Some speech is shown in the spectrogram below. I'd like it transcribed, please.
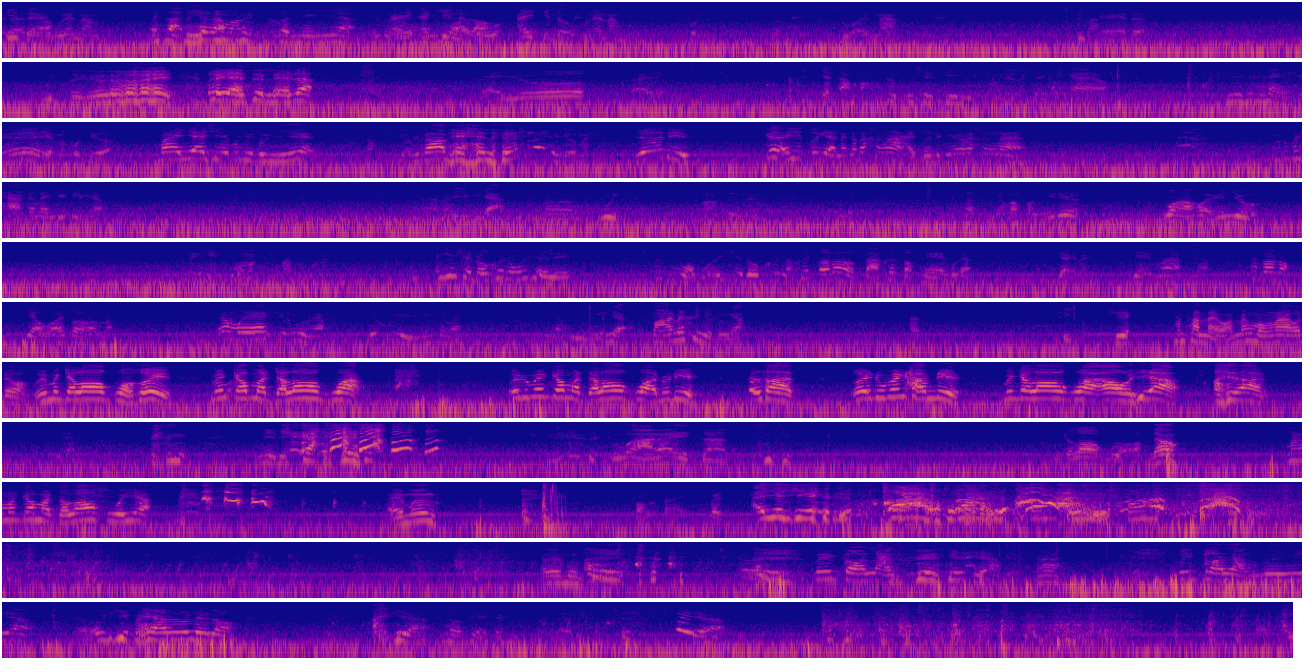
ที่แต่กูแนะนำไอสัตว์นี่นะมันอีกคนนึงเนี่ยไอ้ไอ้คินเดี๋ยวไอ้คินเดี๋ยวกูแนะนำมึงคนหนึ่งสวยมากซื้อแพ้ด้วย เฮ้ยเฮ้ยเฮ้ยใหญ่สุดเลยอะใหญ่อยู่ได้เลยพี่จะดำเอาถ้ากูใช้ตีนอยู่ตรงนี้เหรอจะง่ายๆเหรอแม่งเอ้เอ้ยยมันคนเยอะไม่แย่ชีมันอยู่ตรงนี้เนาะเยอะยู่หน้าแพเลย เยอะไหมเยอะดิก็ไอ้ตัวใหญ่นั่นก็ได้ข้างหน้าไอ้ตัวเล็กนั่นก็ได้ข้างหน้ามึงต้องไปหาข้างในลึกเลยครับหาได้ทีมแกเอออุ้ยปลาขึ้นนะสัตว์อย่ามาฝั่งนี้เด้อกูหาหอยกันอยู่ ว่ามันเป็นปลาดูนะไอ้เหี้ยชาโดขึ้นน้องเฉยเลยถ้ากูบอกมึงไอ้ชาโดขึ้นอะขึ้นตอนเราตาขึ้นต่อแพรกูเลยอะใหญ่ไหมใหญ่มากเนี่ยถ้าปลาหนอกสีเขียวไว้ตอนนั้นอะแล้วมึงแค่คิ้วอยู่เนี่ยนี่กูอยู่อย่างนี้ใช่ไหมนี่เราอยู่อย่างนี้เหี้ยปลาไม่ขึ้นอยู่ตรงเนี้ยสีเชี่ยมันพันไหนวะแม่งมองหน้าก็เดียวอะเฮ้ยแม่งจะลอกกูอะเฮ้ยแม่งกำหมัดจะลอกกูอะเฮ้ยดูแม่งกำหมัดจะลอกกูอะดูดิไอ้สัตว์เฮ้ยดูแม่งทำดิแม่งจะลอกกูอะเอาเฮียไอ้สัตว์เขี้ย นะนี่ดิกูว่าได้ไอ้สัตว์มึงจะลอกกูเหรอ เดี๋ยวมันมันกำหมัดจะลอกกูไอ้เหี้ยไอ้มึงฟองตายไอ้เหี้ยชีอะไรมึงไม่งก่อนหลังมึงไอ้เหี้ยไม่งก่อนหลังมึงไอ้เหี้ยบางทีแพ้ไม่รู้เลยหรอก ไอ้เหี้ยเราแพ้ไอ้เหี้ย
